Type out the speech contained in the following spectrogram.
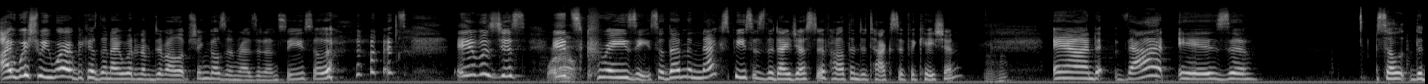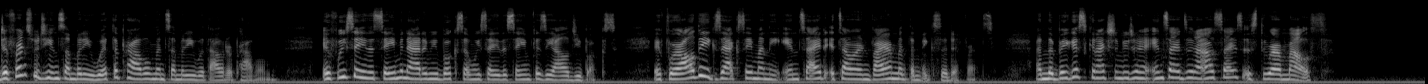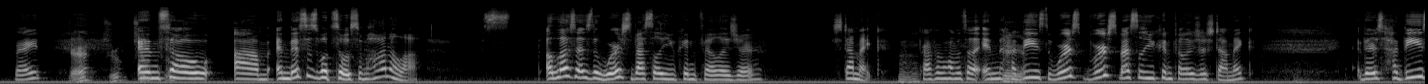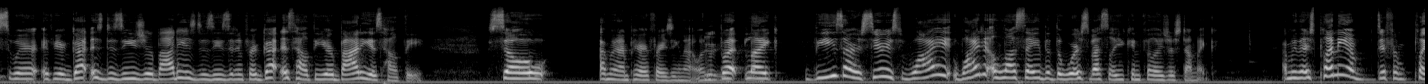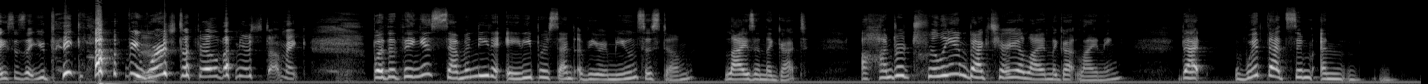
I wish we were because then I wouldn't have developed shingles in residency. So it was just, Wow. it's crazy. So then the next piece is the digestive health and detoxification. Mm-hmm. And that is. so the difference between somebody with a problem and somebody without a problem. If we say the same anatomy books and we say the same physiology books, if we're all the exact same on the inside, it's our environment that makes the difference. And the biggest connection between our insides and our outsides is through our mouth. Right? Yeah, true. true, And true. so, um, and this is what's so subhanAllah. Allah says the worst vessel you can fill is your stomach. Prophet Muhammad said in yeah. hadith, the worst worst vessel you can fill is your stomach. There's hadith where if your gut is diseased, your body is diseased, and if your gut is healthy, your body is healthy. So, I mean, I'm paraphrasing that one, Yeah, yeah, but like these are serious. Why? Why did Allah say that the worst vessel you can fill is your stomach? I mean, there's plenty of different places that you think that would be Yeah. worse to fill than your stomach. But the thing is, 70 to 80% of your immune system lies in the gut. 100 trillion bacteria lie in the gut lining. That with that sim and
